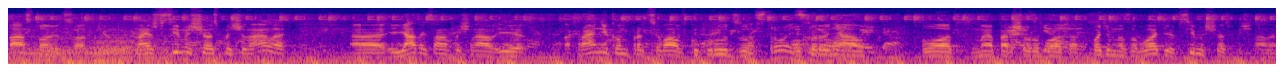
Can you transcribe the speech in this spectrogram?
Так, 100%. Знаєш, всі ми щось починали. е, і я так само починав. І охранником працював, кукурудзу охороняв. От, моя перша робота. Потім на заводі, всі ми щось починали.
